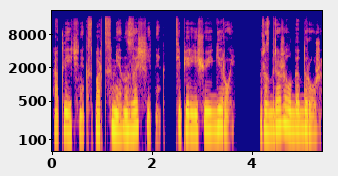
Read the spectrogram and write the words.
Отличник, спортсмен, защитник. Теперь еще и герой. Раздражал до дрожи.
